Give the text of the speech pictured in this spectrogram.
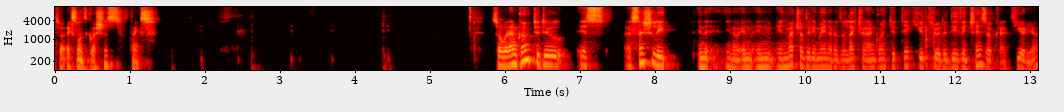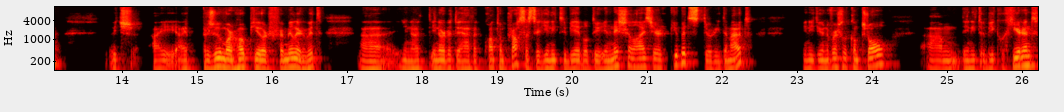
So excellent questions. Thanks. So what I'm going to do is essentially, in the, you know, in, in, in much of the remainder of the lecture, I'm going to take you through the DiVincenzo criteria, which I, I presume or hope you're familiar with. Uh, you know, in order to have a quantum processor, you need to be able to initialize your qubits to read them out. You need universal control. Um, they need to be coherent.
